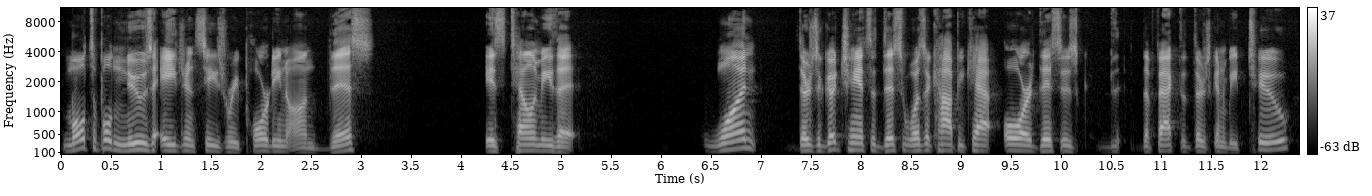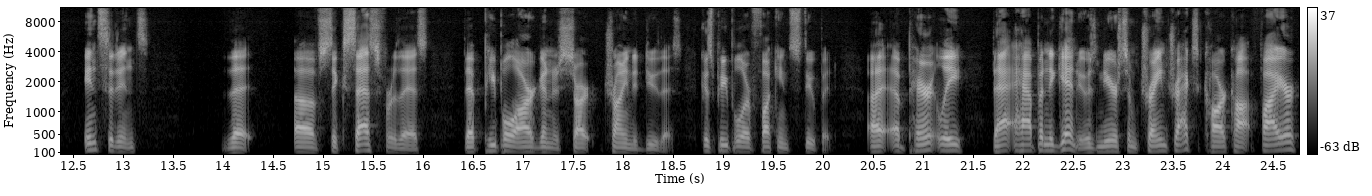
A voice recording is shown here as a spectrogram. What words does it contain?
multiple news agencies reporting on this is telling me that one, there's a good chance that this was a copycat, or this is th- the fact that there's going to be two incidents that of success for this that people are going to start trying to do this because people are fucking stupid. Uh, apparently, that happened again. It was near some train tracks. A car caught fire,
